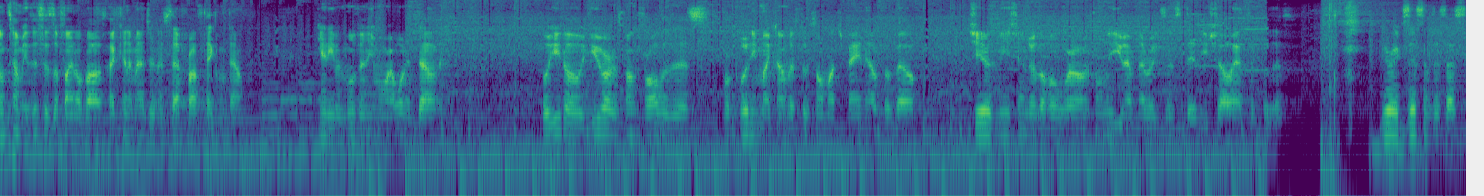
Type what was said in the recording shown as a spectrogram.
Don't tell me this is the final boss. I can't imagine if Sephiroth takes him down. Can't even move anymore. I wouldn't doubt it. Fujito, you are responsible for all of this. For putting my canvas through so much pain, Alphaville. Cheers me, Shinder, the whole world. If only you have never existed, you shall answer for this. Your existence is as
